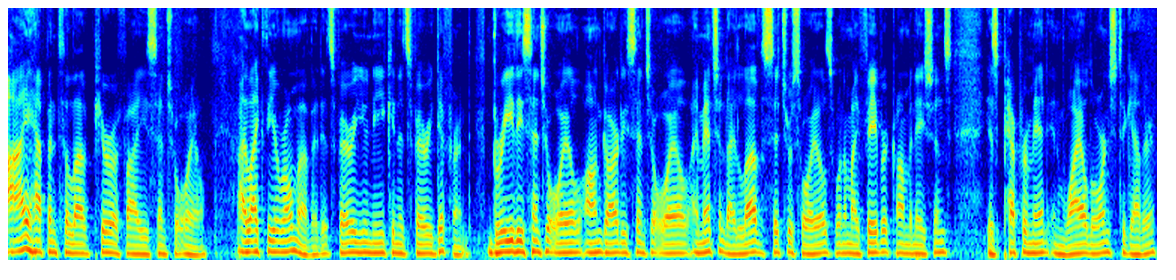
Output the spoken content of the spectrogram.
I happen to love Purify Essential Oil. I like the aroma of it. It's very unique and it's very different. Breathe essential oil, On Guard essential oil. I mentioned I love citrus oils. One of my favorite combinations is peppermint and wild orange together.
